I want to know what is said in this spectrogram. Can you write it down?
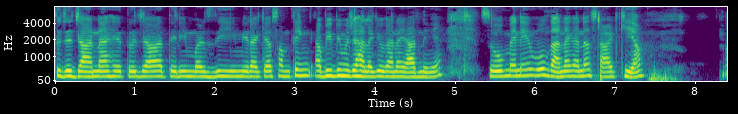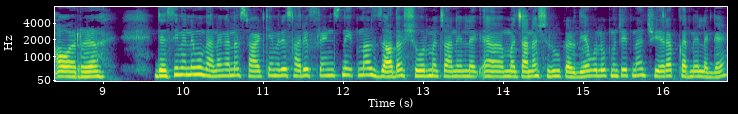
तुझे जाना है तो जा, तेरी मर्ज़ी, मेरा क्या समथिंग अभी भी मुझे हालाँकि वो गाना याद नहीं है। सो मैंने वो गाना गाना स्टार्ट किया। और जैसे ही मैंने वो गाना गाना स्टार्ट किया मेरे सारे फ्रेंड्स ने इतना ज़्यादा शोर मचाने लग मचाना शुरू कर दिया। वो लोग मुझे इतना चेयर अप करने लग गए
